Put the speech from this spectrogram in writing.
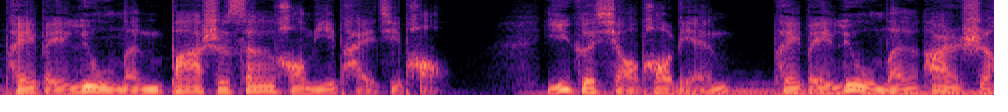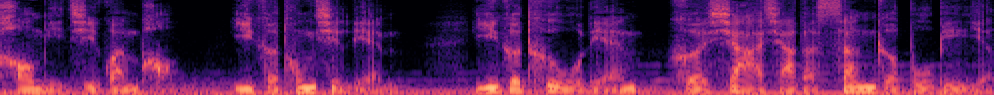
配备六门八十三毫米迫击炮；一个小炮连，配备六门二十毫米机关炮；一个通信连，一个特务连和下辖的三个步兵营，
